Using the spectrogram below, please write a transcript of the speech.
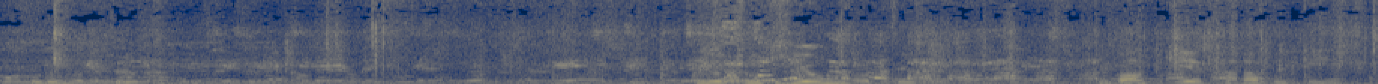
고른 것들. 이거 좀 귀여운 것 같아, 이거. 이거 악기에 달아볼게요.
